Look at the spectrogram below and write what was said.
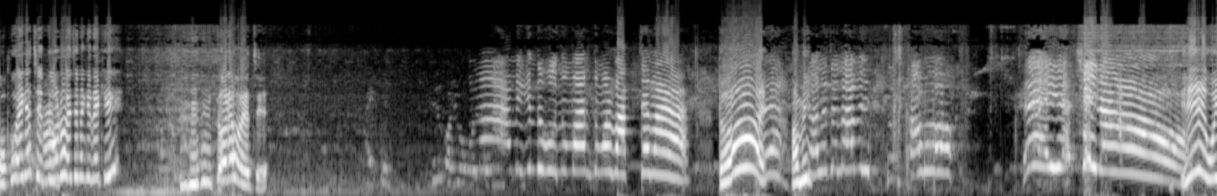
গোপ হয়ে গেছে? তোর হয়েছে নাকি দেখি? তোরও হয়েছে। আমি কিন্তু হনুমান তোমার বাচ্চা না তাই আমি চলো চলো আমি খাব। এই সেই এ ওই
